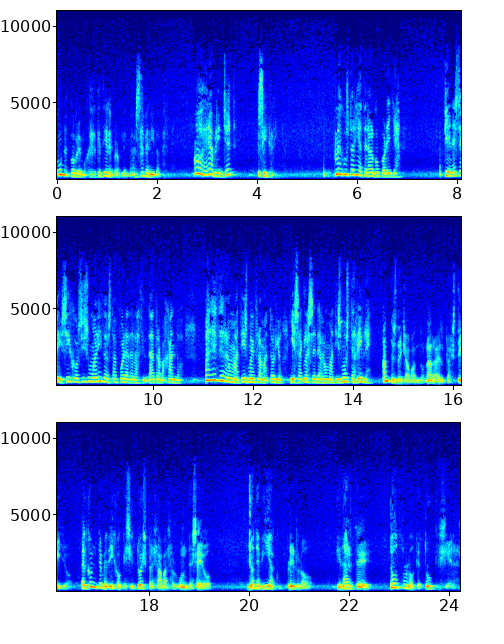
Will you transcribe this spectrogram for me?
Una pobre mujer que tiene problemas ha venido a verme. Oh, ¿era Bridget? Sí, cariño. Me gustaría hacer algo por ella. Tiene seis hijos y su marido está fuera de la ciudad trabajando. Padece reumatismo inflamatorio y esa clase de reumatismo es terrible. Antes de que abandonara el castillo, el conde me dijo que si tú expresabas algún deseo, yo debía cumplirlo y darte todo lo que tú quisieras.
